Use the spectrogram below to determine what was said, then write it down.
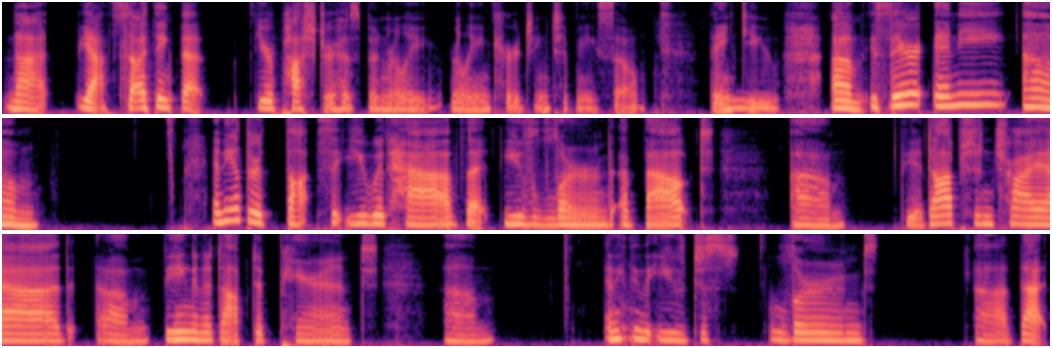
not yeah. So I think that your posture has been really, really encouraging to me. So thank Mm. you. Um, is there any um any other thoughts that you would have that you've learned about um, the adoption triad, um, being an adoptive parent, um, anything that you've just learned uh, that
